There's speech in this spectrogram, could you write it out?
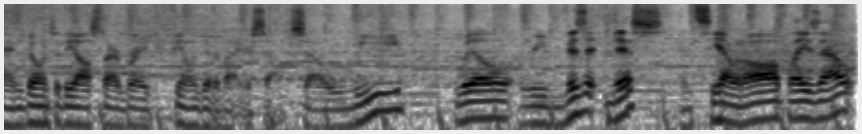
and go into the All Star break feeling good about yourself. So we will revisit this and see how it all plays out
